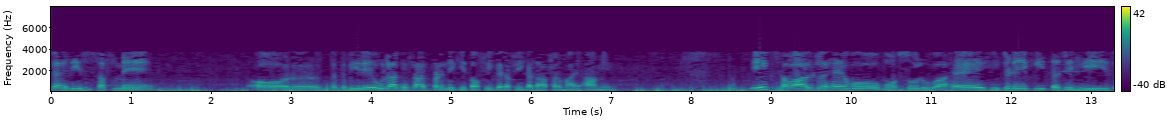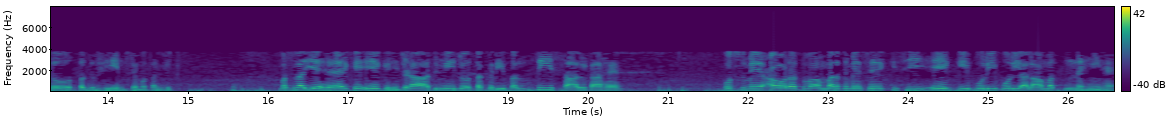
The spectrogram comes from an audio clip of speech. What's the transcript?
پہلی صف میں اور تکبیر اولا کے ساتھ پڑھنے کی توفیق رفیق عطا فرمائے۔ آمین۔ ایک سوال جو ہے وہ موصول ہوا ہے، ہجڑے کی تجہیز و تدفین سے متعلق۔ مسئلہ یہ ہے کہ ایک ہجڑا آدمی جو تقریباً تیس سال کا ہے، اس میں عورت و مرد میں سے کسی ایک کی پوری پوری علامت نہیں ہے۔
